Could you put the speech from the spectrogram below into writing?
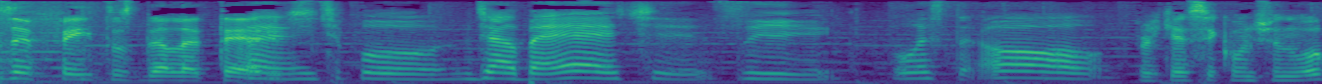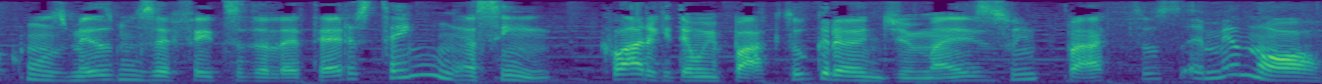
Os efeitos É, deletérios? tipo, diabetes e colesterol. Porque se continua com os mesmos efeitos deletérios, tem, assim, claro que tem um impacto grande, mas o impacto é menor.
